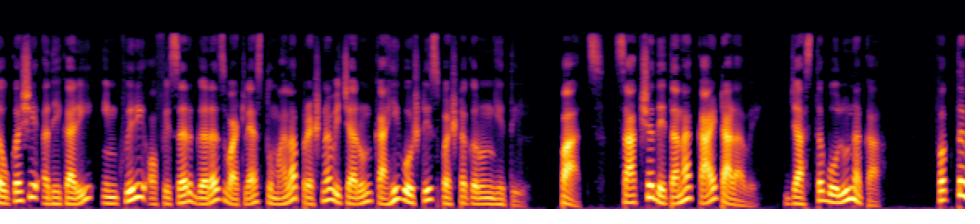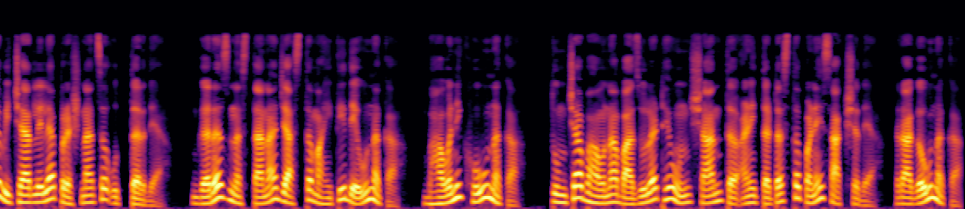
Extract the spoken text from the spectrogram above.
चौकशी अधिकारी इन्क्वायरी ऑफिसर गरज वाटल्यास तुम्हाला प्रश्न विचारून काही गोष्टी स्पष्ट करून घेतील. पाच. साक्ष देताना काय टाळावे? जास्त बोलू नका. फक्त विचारलेल्या प्रश्नाचं उत्तर द्या. गरज नसताना जास्त माहिती देऊ नका. भावनिक होऊ नका. तुमच्या भावना बाजूला ठेवून शांत आणि तटस्थपणे साक्ष द्या. रागवू नका.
